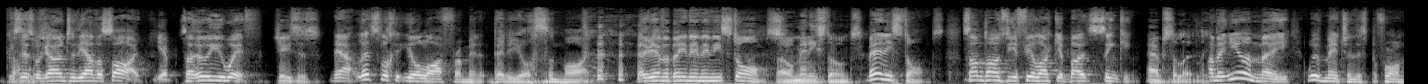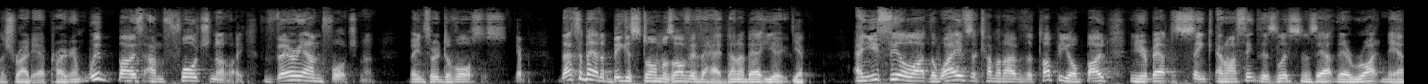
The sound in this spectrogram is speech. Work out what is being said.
He Got says it. we're going to the other side. Yep. So who are you with? Jesus. Now let's look at your life for a minute. Better yours than mine. Have you ever been in any storms? Oh, many storms. Many storms. Sometimes do you feel like your boat's sinking? Absolutely. I mean, you and me, we've mentioned this before on this radio program. We've both, unfortunately, very unfortunate, been through divorces. Yep. That's about a bigger storm as I've ever had. Don't know about you. Yep. And you feel like the waves are coming over the top of your boat and you're about to sink. And I think there's listeners out there right now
